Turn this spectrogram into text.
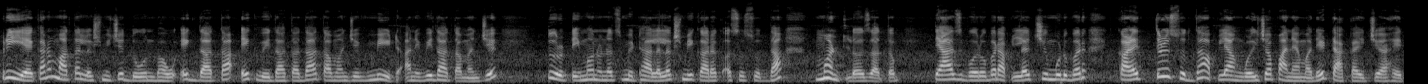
प्रिय आहे. कारण माता लक्ष्मीचे दोन भाऊ एक दाता एक विधाता. दाता म्हणजे मीठ आणि विधाता म्हणजे तुरटी. म्हणूनच मिठाला लक्ष्मीकारक असं सुद्धा म्हटलं जातं. त्याचबरोबर आपल्याला चिमुडभर काळे तिळसुद्धा आपल्या आंघोळीच्या पाण्यामध्ये टाकायचे आहेत.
